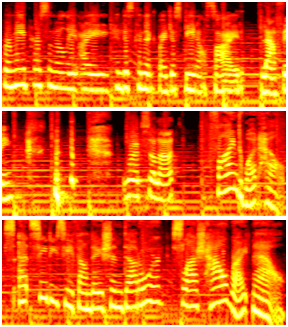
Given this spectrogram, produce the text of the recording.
For me personally, I can disconnect by just being outside. Laughing works a lot. Find what helps at cdcfoundation.org slash how right now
